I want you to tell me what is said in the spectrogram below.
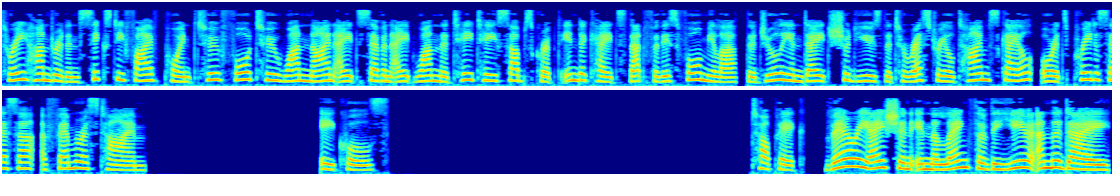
365.242198781 The TT subscript indicates that for this formula the Julian date should use the terrestrial time scale or its predecessor ephemeris time. Equals. Topic Variation in the length of the year and the day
